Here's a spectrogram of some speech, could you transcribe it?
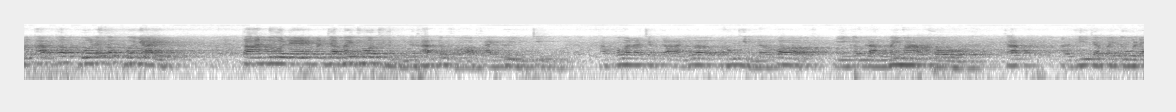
นะครับครอบครัวและครอบครัวใหญ่ การดูแลมันจะไม่ทั่วถึงนะครับต้องขออภัยด้วยจริงๆครับเพราะว่าราชการหรือว่าท้องถิ่นเราก็มีกำลังไม่มากพอครับอ่าที่จะไปดูแล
